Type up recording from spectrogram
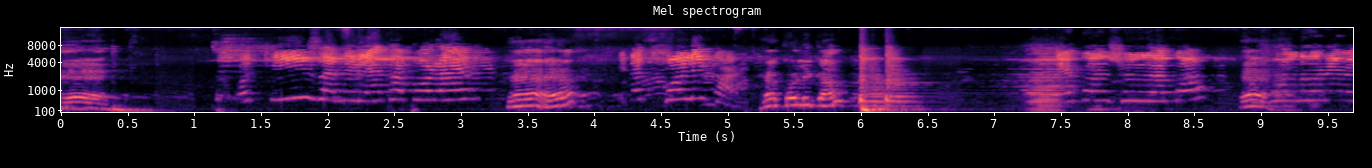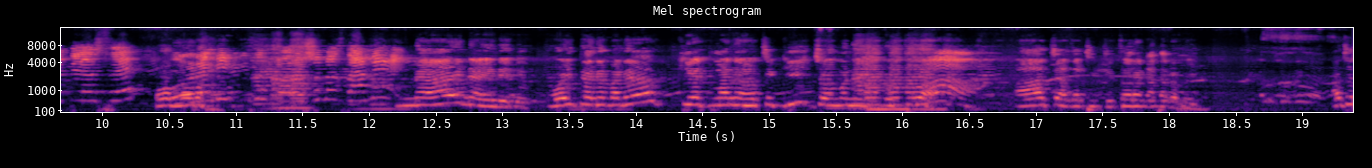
হ্যাঁ। হ্যাঁ হ্যাঁ। এটা হ্যাঁ এখন দেখো হ্যাঁ। নাই নাই। ওই মানে কেট মানে হচ্ছে কি? হ্যাঁ। আচ্ছা আচ্ছা ঠিক আছে তোরা কথাটা বল আচ্ছা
